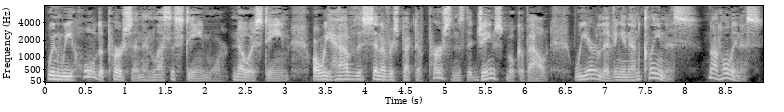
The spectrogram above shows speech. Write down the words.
When we hold a person in less esteem or no esteem, or we have the sin of respect of persons that James spoke about, we are living in uncleanness, not holiness.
